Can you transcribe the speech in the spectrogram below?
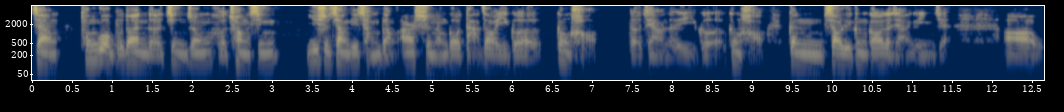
这样通过不断的竞争和创新，一是降低成本，二是能够打造一个更好的这样的一个更好、更效率更高的这样一个硬件。啊，我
